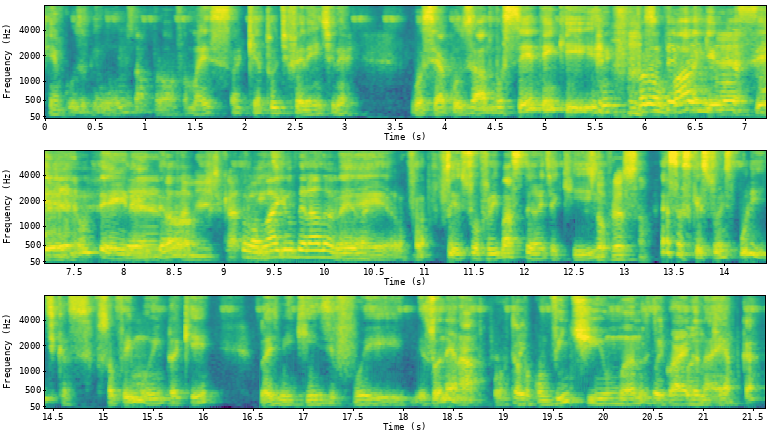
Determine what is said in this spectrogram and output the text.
Quem acusa tem um ônus na prova, mas aqui é tudo diferente, né? Você é acusado, você tem que provar que você não tem, né? É, então, exatamente, cara. Provar que não tem nada a ver, né? é, eu sofri bastante aqui Sofreu só. essas questões políticas. Sofri muito aqui. 2015 fui exonerado, pô. Eu tava com 21 anos de guarda na época.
